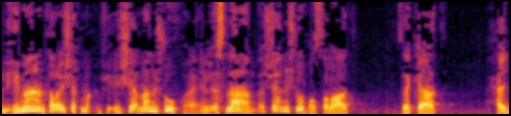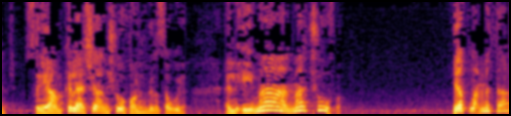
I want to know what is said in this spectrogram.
الإيمان ترى يا شيخ أشياء ما نشوفها. يعني الإسلام أشياء نشوفها. صلاة زكاة حج صيام كلها أشياء نشوفها ونقدر نسويها. الإيمان ما تشوفه. يطلع متى؟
